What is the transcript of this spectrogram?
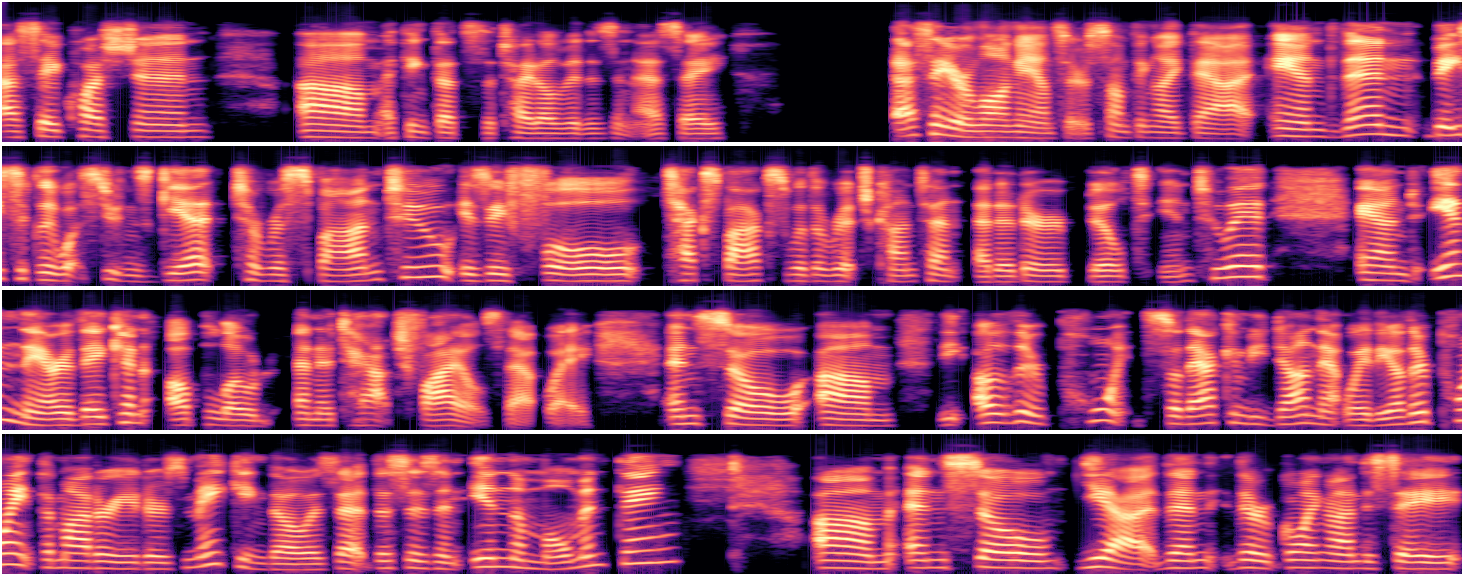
essay question. Um, I think that's the title of it is an essay essay or long answer, something like that. And then basically what students get to respond to is a full text box with a rich content editor built into it. And in there, they can upload and attach files that way. And so um, the other point, so that can be done that way. The other point the moderator is making though is that this is an in the moment thing. Um, and so, yeah, then they're going on to say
